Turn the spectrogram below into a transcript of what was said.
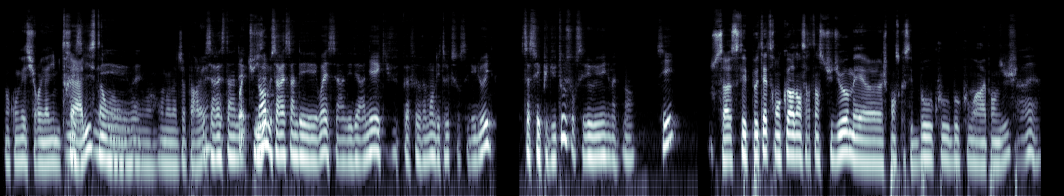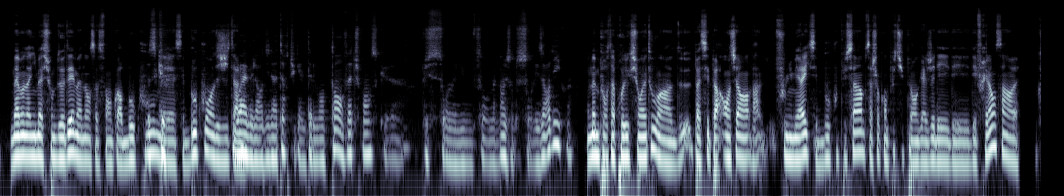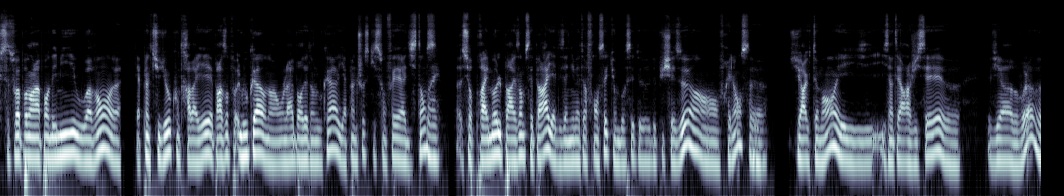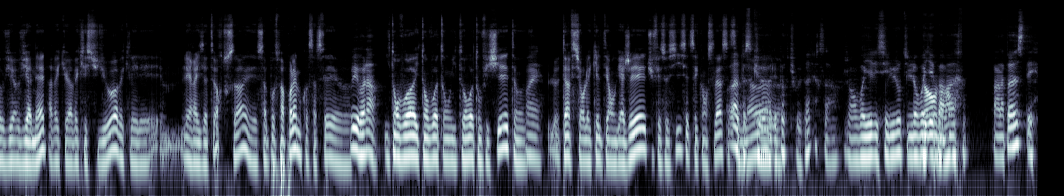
Donc on est sur une anime très Mais- réaliste, hein, mais, on, ouais. on en a déjà parlé. Mais ça reste un des... Ouais, tu non, disais- mais ça reste un des, ouais, c'est un des derniers qui fait fait vraiment des trucs sur celluloïd. Ça se fait plus du tout sur celluloïd maintenant. Si? Ça se fait peut-être encore dans certains studios, mais euh, je pense que c'est beaucoup, beaucoup moins répandu. Ah ouais. Même en animation 2D, maintenant, ça se fait encore beaucoup, Parce que- mais c'est beaucoup en digital. Ouais, mais l'ordinateur, tu gagnes tellement de temps, en fait, je pense que, plus sur le, num- sur- maintenant, ils sont tous sur les ordi, quoi. Même pour ta production et tout, hein, de passer par entièrement, enfin, full numérique, c'est beaucoup plus simple, sachant qu'en plus tu peux engager des, des, des freelances, hein, que ce soit pendant la pandémie ou avant. euh, Il y a plein de studios qui ont travaillé. Par exemple, Luca, on, a- on l'a abordé dans Luca. Il y a plein de choses qui sont faites à distance. Ouais. Euh, sur Primal, par exemple, c'est pareil. Il y a des animateurs français qui ont bossé de- depuis chez eux hein, en freelance euh, directement et ils, ils interagissaient. euh, via voilà via via net avec avec les studios avec les, les, les réalisateurs tout ça et ça pose pas problème quoi ça se fait euh, Oui, voilà. il t'envoie il t'envoie ton il t'envoie ton fichier Ouais. le taf sur lequel t'es engagé tu fais ceci cette séquence là cette Ouais, parce scène-là, que à euh, l'époque, tu pouvais pas faire ça. Genre, envoyer les cellulos, tu l'envoyais par, non, par la poste et...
